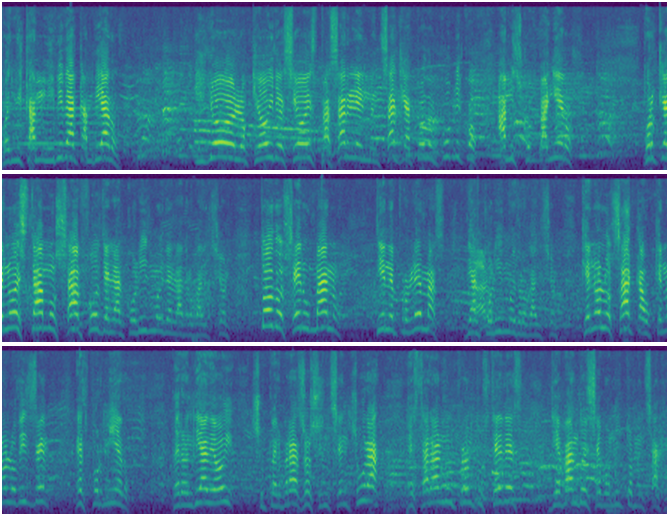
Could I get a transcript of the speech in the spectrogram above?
pues mi, vida ha cambiado. Y yo lo que hoy deseo es pasarle el mensaje a todo el público, a mis compañeros porque no estamos zafos del alcoholismo y de la drogadicción. Todo ser humano tiene problemas de alcoholismo y drogadicción. Que no lo saca o que no lo dice es por miedo. Pero el día de hoy, Superbrazos sin censura, estarán muy pronto ustedes llevando ese bonito mensaje.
